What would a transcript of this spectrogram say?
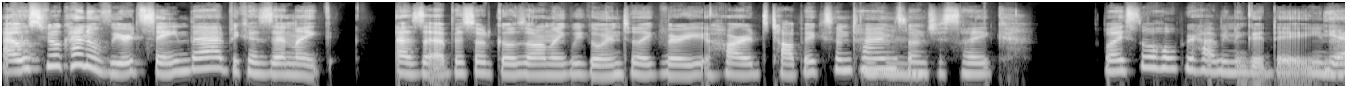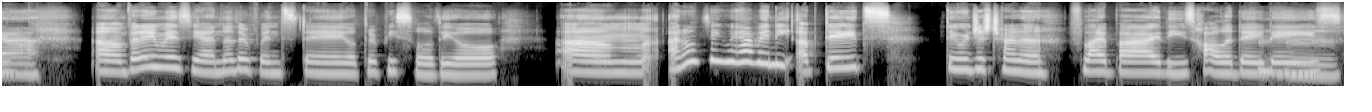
I always feel kind of weird saying that because then, like, as the episode goes on, like, we go into like very hard topics sometimes. So Mhm. I'm just like, well, I still hope you're having a good day, you know? Yeah. Um, but, anyways, yeah, another Wednesday, otro episodio. Um, I don't think we have any updates. I think we're just trying to fly by these holiday Mhm. days,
